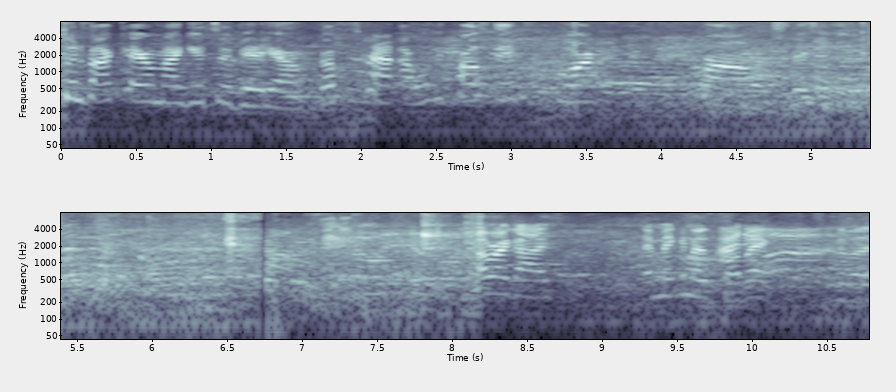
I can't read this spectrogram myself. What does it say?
25k on my YouTube video. Go subscribe. I will be posting for from this. All right, guys. They're making us go back to the.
